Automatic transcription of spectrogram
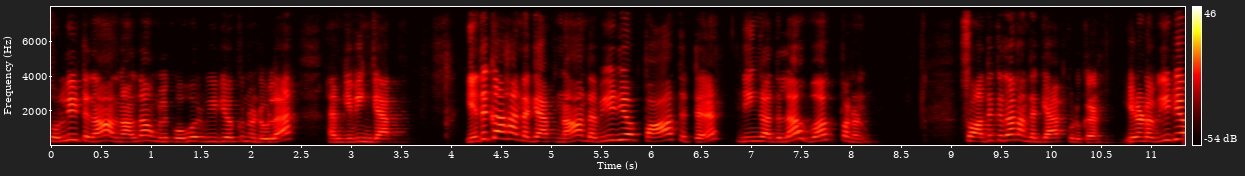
சொல்லிட்டு தான் அதனால தான் உங்களுக்கு ஒவ்வொரு வீடியோக்கும் நடுவில் ஐம் கிவிங் கேப் எதுக்காக அந்த கேப்னா அந்த வீடியோ பார்த்துட்டு நீங்கள் அதில் ஒர்க் பண்ணணும். ஸோ அதுக்கு தான் நான் அந்த கேப் கொடுக்குறேன். என்னோடய வீடியோ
